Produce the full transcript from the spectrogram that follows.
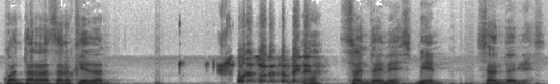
¿Cuántas razas nos quedan? una sola, Santa Inés. Ah, Santa Inés, bien, Santa Inés.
